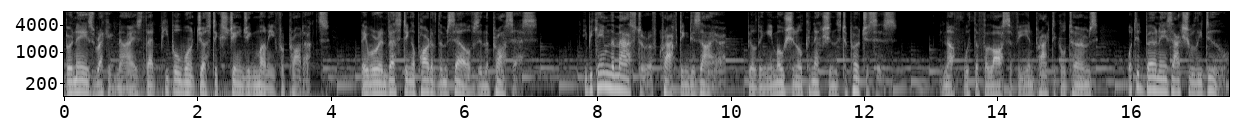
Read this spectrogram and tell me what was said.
Bernays recognized that people weren't just exchanging money for products. They were investing a part of themselves in the process. He became the master of crafting desire, building emotional connections to purchases. Enough with the philosophy in practical terms, what did Bernays actually do?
